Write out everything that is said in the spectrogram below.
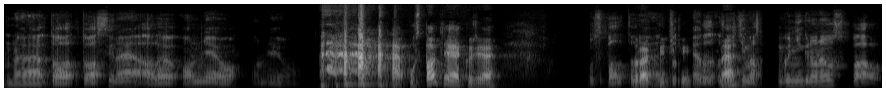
Ne, to, to asi ne, ale on mě jo, on mě jo. Uspal tě jakože? Uspal to, ne? To mě, ne? Zatím aspoň nikdo neuspal.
